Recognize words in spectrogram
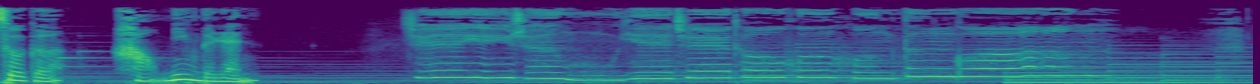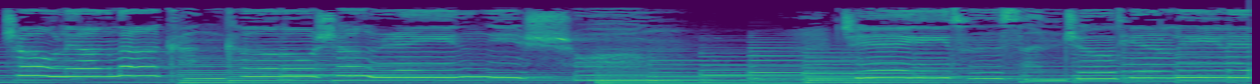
做个好命的人。借一盏午夜街头昏黄灯光。照亮那坎坷路上人影一双，借一次三九天里烈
